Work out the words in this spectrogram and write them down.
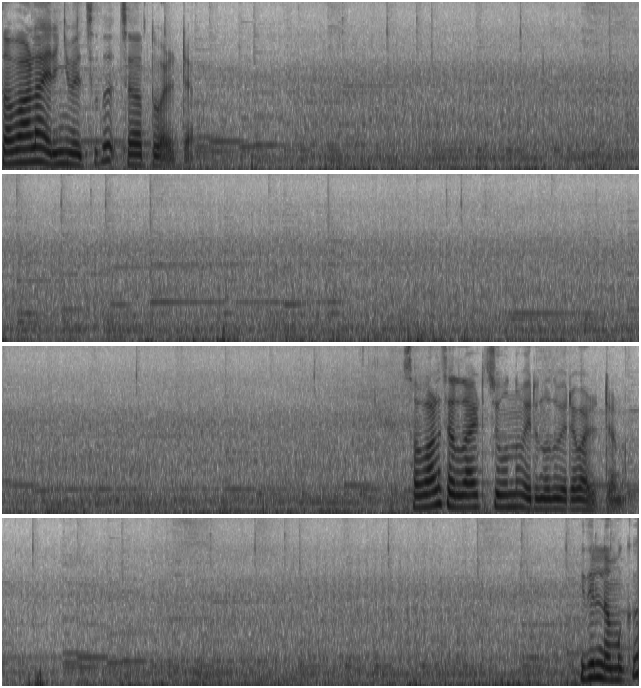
സവാള അരിഞ്ഞു വെച്ചത് ചേർത്ത് വഴറ്റാം സവാള ചെറുതായിട്ട് ചുവന്ന് വരുന്നത് വരെ വഴറ്റണം. ഇതിൽ നമുക്ക്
